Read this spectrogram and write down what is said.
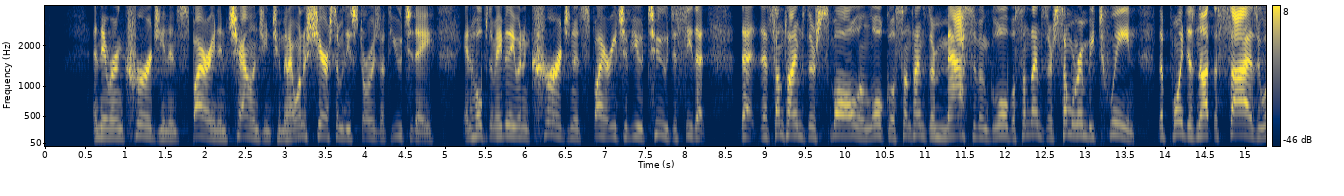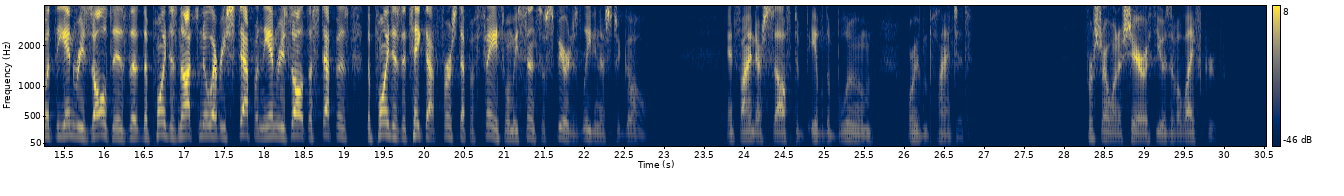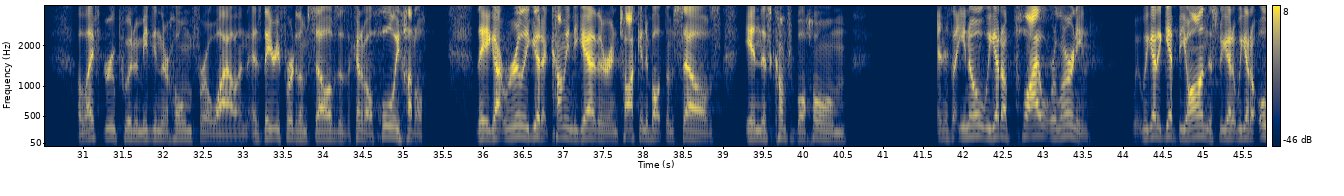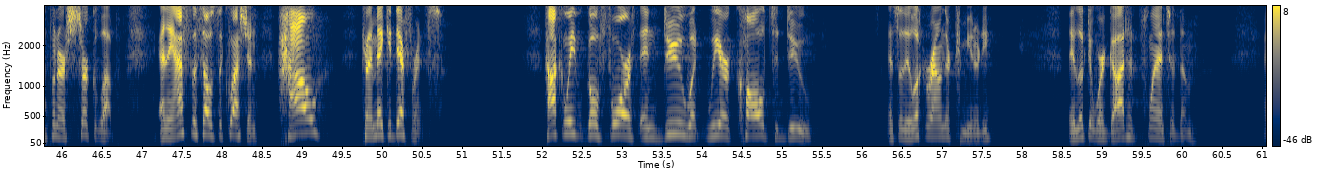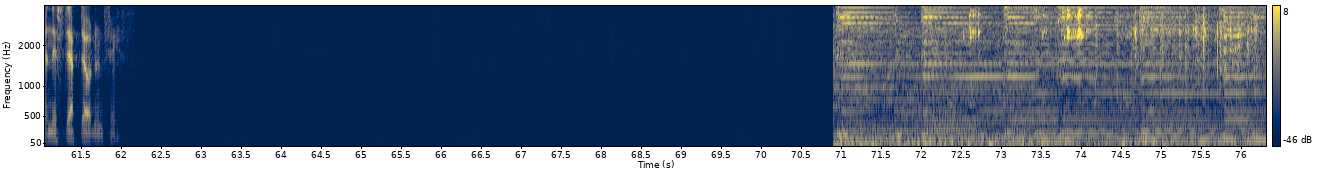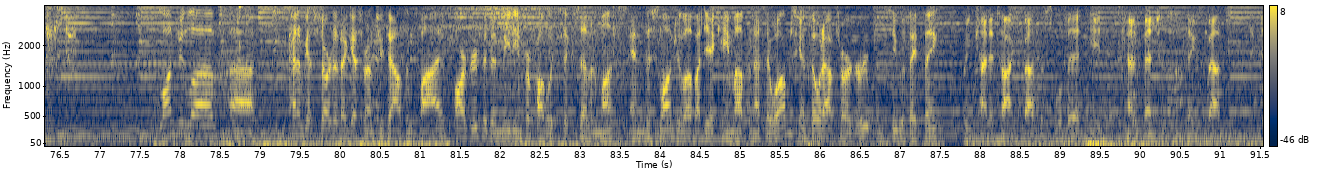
and they were encouraging, inspiring, and challenging to me. And I want to share some of these stories with you today in hopes that maybe they would encourage and inspire each of you too to see that, that, that sometimes they're small and local, sometimes they're massive and global, sometimes they're somewhere in between. The point is not the size or what the end result is. The, the point is not to know every step and the end result. The, step is, the point is to take that first step of faith when we sense the Spirit is leading us to go and find ourselves to be able to bloom or even plant it. First, I want to share with you is of a life group a life group who had been meeting in their home for a while. And as they refer to themselves as a kind of a holy huddle, they got really good at coming together and talking about themselves in this comfortable home. And they thought, you know, we got to apply what we're learning. We, we got to get beyond this. We got we to open our circle up. And they asked themselves the question how can I make a difference? How can we go forth and do what we are called to do? And so they look around their community. They looked at where God had planted them and they stepped out in faith. Laundry Love uh, kind of got started, I guess, around 2005. Our group had been meeting for probably six, seven months, and this Laundry Love idea came up, and I said, well, I'm just going to throw it out to our group and see what they think. We kind of talked about this a little bit. He kind of mentioned some things about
